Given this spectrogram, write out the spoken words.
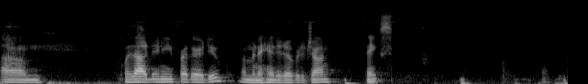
Um, without any further ado, I'm going to hand it over to John. Thanks. Thank you.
